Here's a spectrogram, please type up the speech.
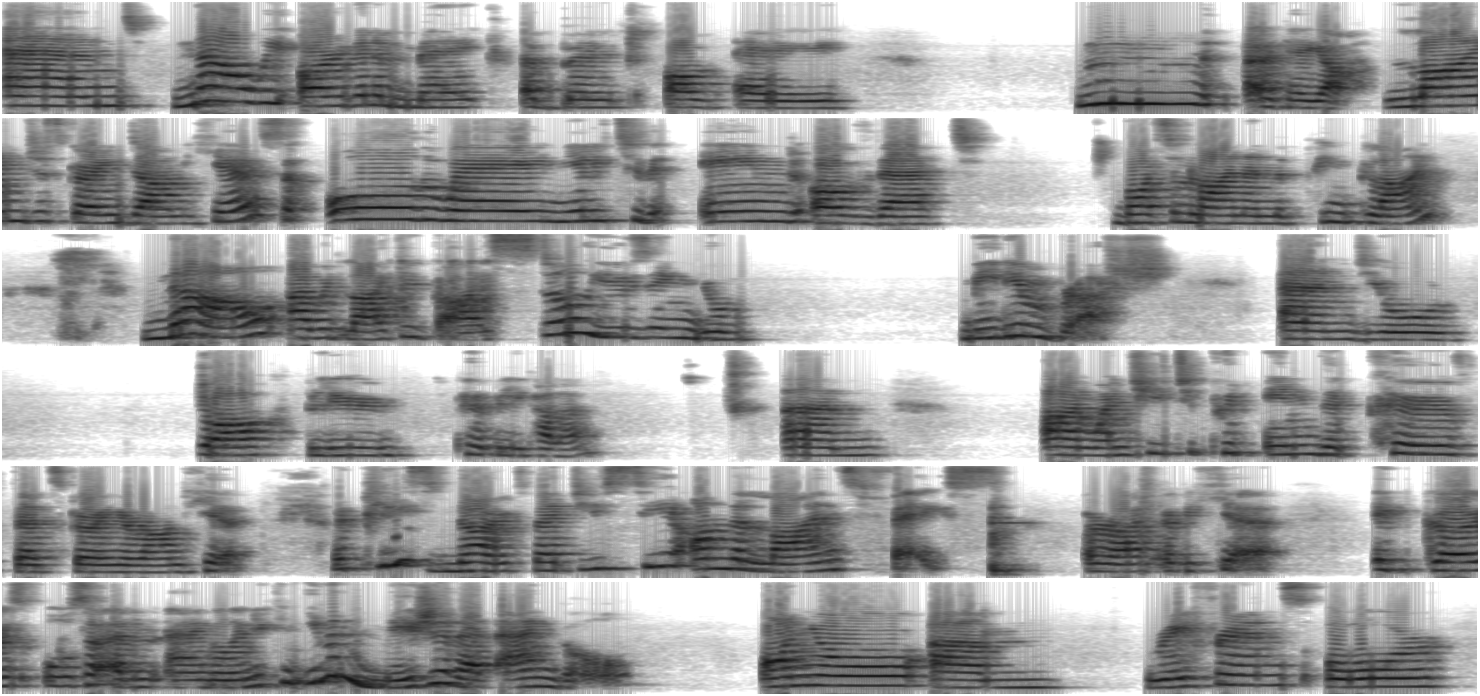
and now we are going to make a bit of a, mm, okay, yeah, line just going down here, so all the way nearly to the end of that bottom line and the pink line. Now, I would like you guys, still using your medium brush, and your dark blue purpley color, um, I want you to put in the curve that's going around here. But please note that you see on the lion's face, alright, over here, it goes also at an angle, and you can even measure that angle on your um, reference or,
